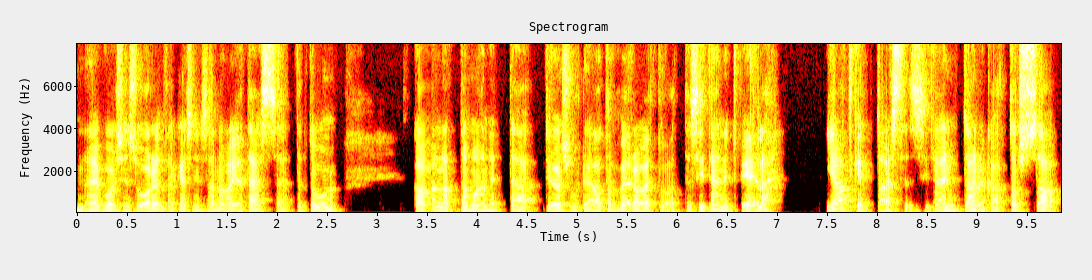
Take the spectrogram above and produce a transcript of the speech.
näin voisin suorilta käsin sanoa jo tässä, että tuun kannattamaan, että työsuhdeauton veroetua, että sitä nyt vielä jatkettaisiin. Sitä ei nyt ainakaan tuossa,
